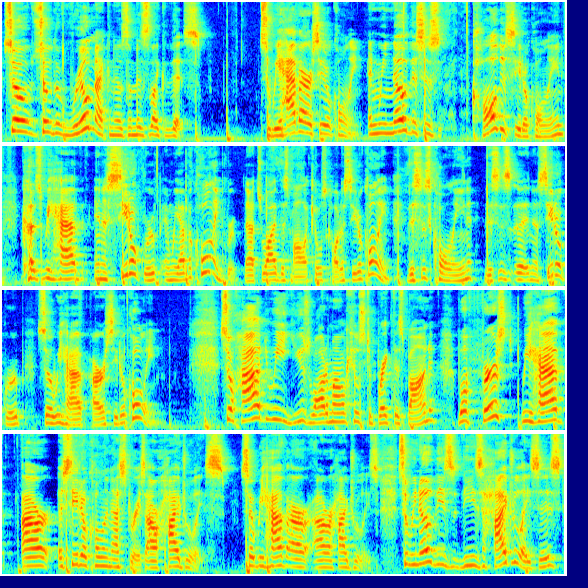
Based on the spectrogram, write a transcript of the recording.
So, so the real mechanism is like this. So we have our acetylcholine, and we know this is called acetylcholine because we have an acetyl group and we have a choline group. That's why this molecule is called acetylcholine. This is choline, this is uh, an acetyl group, so we have our acetylcholine. So how do we use water molecules to break this bond? Well, first we have our acetylcholinesterase, our hydrolase. So we have our, our hydrolase. So we know these, these hydrolases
